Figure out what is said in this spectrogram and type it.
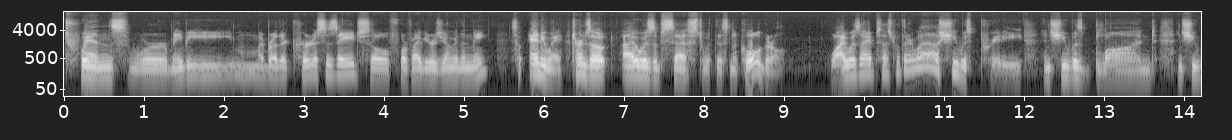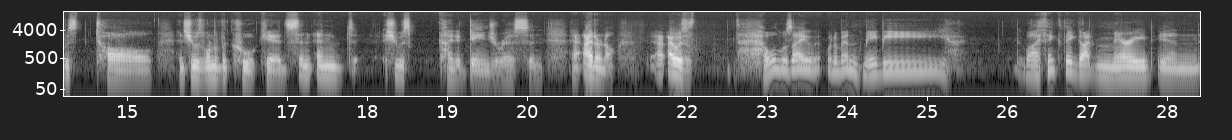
twins were maybe my brother Curtis's age, so four or five years younger than me. So, anyway, turns out I was obsessed with this Nicole girl. Why was I obsessed with her? Well, she was pretty, and she was blonde, and she was tall, and she was one of the cool kids, and, and she was kind of dangerous, and I don't know. I, I was, how old was I? Would have been maybe, well, I think they got married in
